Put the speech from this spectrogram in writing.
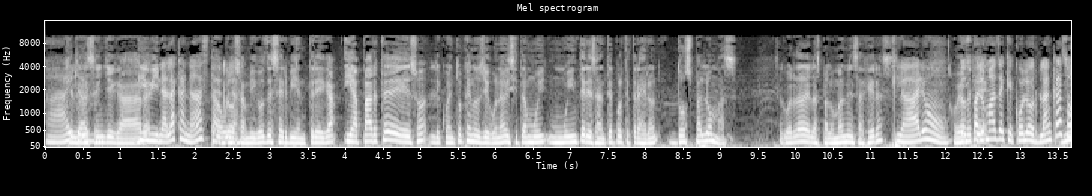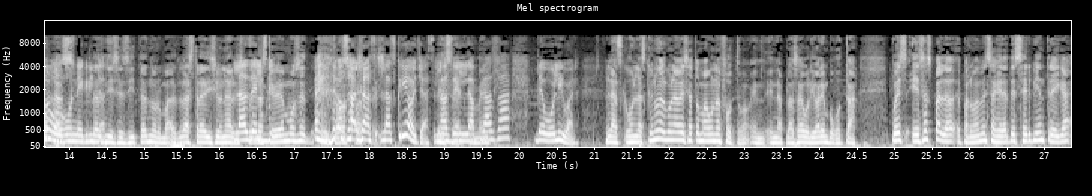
Ay, que le hacen llegar Divina la canasta, eh, hola. los amigos de Servientrega. Y aparte de eso, le cuento que nos llegó una visita muy, muy interesante porque trajeron dos palomas. ¿Se acuerda de las palomas mensajeras? Claro. ¿Dos Obviamente- palomas de qué color? ¿Blancas No, o, las, o negritas? Las grisecitas normales, las tradicionales, Las pues, las que vemos en, en o sea, partes. las, las criollas, las de la plaza de Bolívar. Las con las que uno alguna vez ha tomado una foto en, en la Plaza de Bolívar en Bogotá. Pues esas palomas mensajeras de Serbia Entrega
